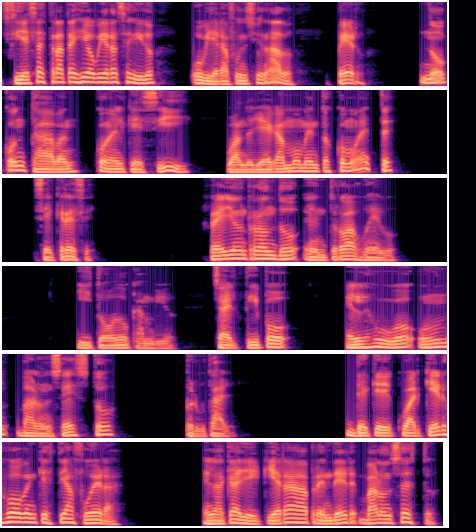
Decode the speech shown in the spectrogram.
Si esa estrategia hubiera seguido, hubiera funcionado, pero no contaban con el que sí, cuando llegan momentos como este, se crece. Rayon Rondo entró a juego y todo cambió sea, el tipo, él jugó un baloncesto brutal. De que cualquier joven que esté afuera, en la calle, y quiera aprender baloncesto,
